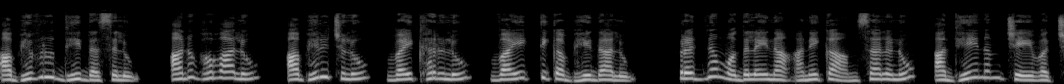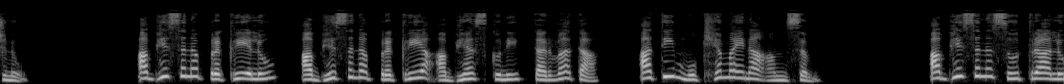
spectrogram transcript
అభివృద్ధి దశలు అనుభవాలు అభిరుచులు వైఖరులు వైయక్తిక భేదాలు ప్రజ్ఞ మొదలైన అనేక అంశాలను అధ్యయనం చేయవచ్చును. అభ్యసన ప్రక్రియలు అభ్యసన ప్రక్రియ అభ్యాసకుని తర్వాత అతి ముఖ్యమైన అంశం. అభ్యసన సూత్రాలు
